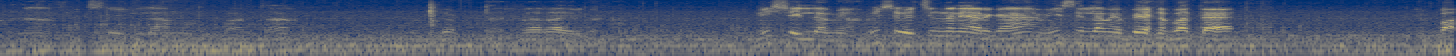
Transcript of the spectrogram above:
அண்ணா மீசை இல்லாமல் பார்த்தா கொஞ்சம் இருக்கணும் மீசை இல்லாமையா? மீசை வச்சுருந்தானே இருக்கேன் மீசை இல்லாமல் எப்போ என்ன பார்த்த? எப்பா?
